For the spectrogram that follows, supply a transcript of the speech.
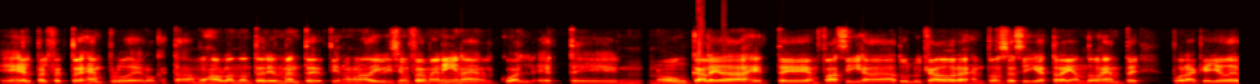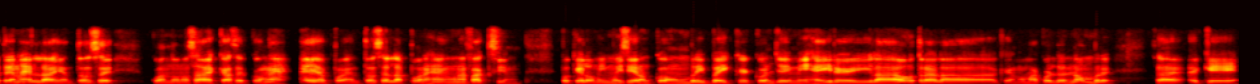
es el perfecto ejemplo de lo que estábamos hablando anteriormente. Tienes una división femenina en el cual este, nunca le das este énfasis a, tus luchadoras, entonces sigues trayendo gente por aquello de tenerlas y entonces cuando no sabes qué hacer con ellas, pues entonces las pones en una facción. Porque lo mismo hicieron con Britt Baker, con Jamie Hayter y la otra, la que no me acuerdo el nombre sea, que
